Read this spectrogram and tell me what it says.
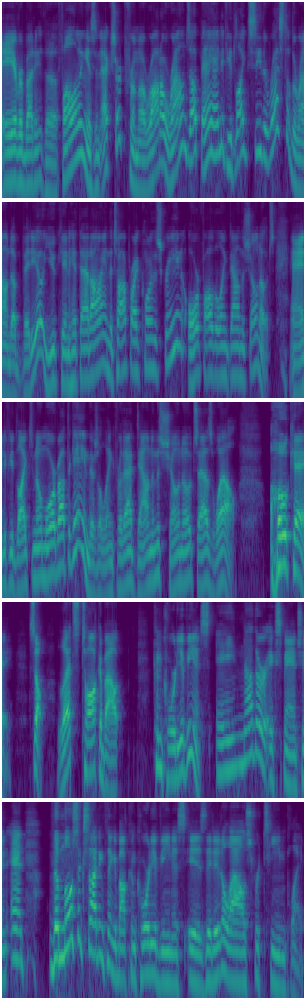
Hey everybody, the following is an excerpt from a Rahdo Roundup, and if you'd like to see the rest of the Roundup video, you can hit that eye in the top right corner of the screen or follow the link down in the show notes. And if you'd like to know more about the game, there's a link for that down in the show notes as well. Okay, so let's talk about Concordia Venus, another expansion. And the most exciting thing about Concordia Venus is that it allows for team play.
